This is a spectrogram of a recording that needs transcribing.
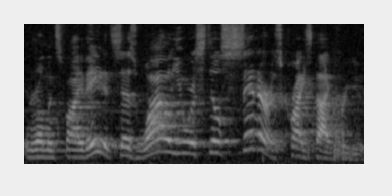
In Romans 5 8, it says, While you were still sinners, Christ died for you.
